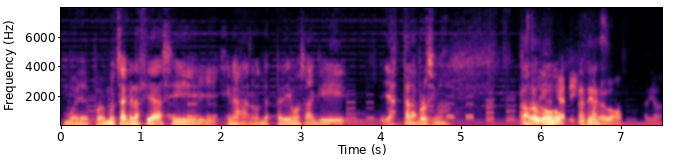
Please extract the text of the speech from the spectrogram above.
Muy bien, pues muchas gracias y, nada, nos despedimos aquí y hasta la próxima. Hasta, luego. Gracias. Hasta luego. Adiós.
